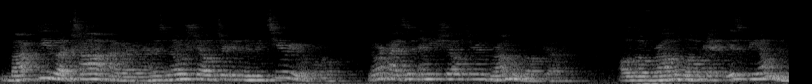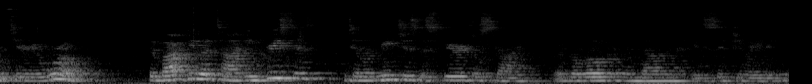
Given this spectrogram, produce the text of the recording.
Bhakti Lata, however, has no shelter in the material world, nor has it any shelter in Brahmaloka, although Brahmaloka is beyond the material world. The Bhakti Lata increases until it reaches the spiritual sky, where Goloka Vrindavana is situated.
